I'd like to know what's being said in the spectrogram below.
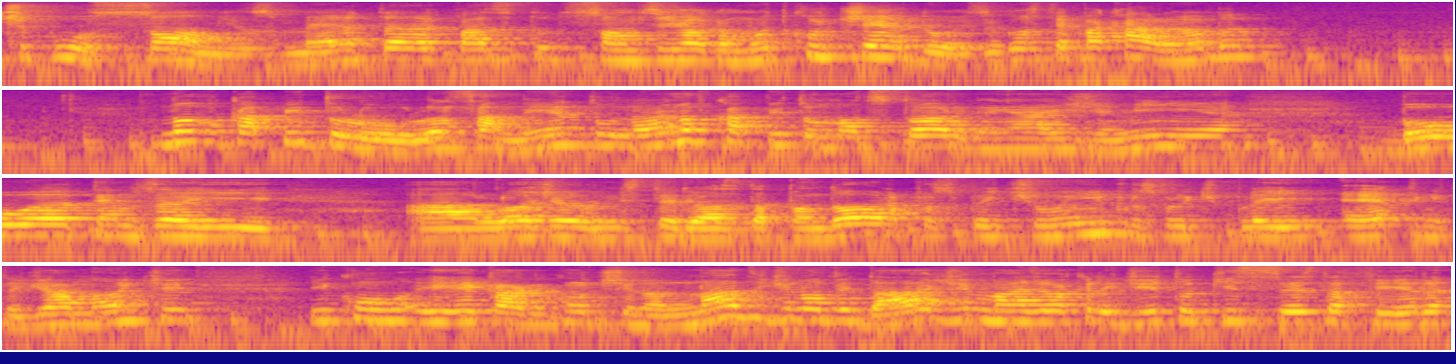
tipo, some, os meta, quase tudo some, você joga muito com tier 2, eu gostei pra caramba. Novo capítulo, lançamento, né? novo capítulo, modo história, ganhar aí geminha, boa. Temos aí a loja misteriosa da Pandora para os Play to Win, para os Free to Play é 30 diamante e, com, e recarga contínua. Nada de novidade, mas eu acredito que sexta-feira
